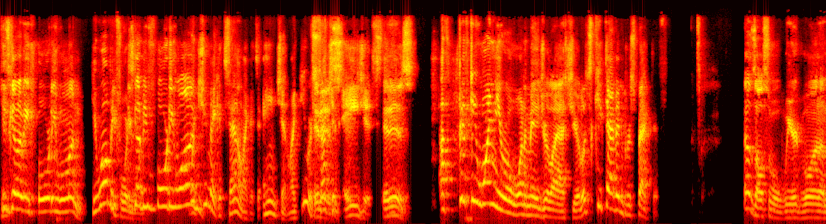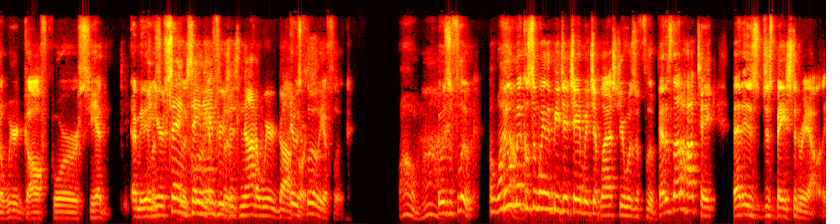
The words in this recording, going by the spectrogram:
He's going to be 41. he will be 41. He's going to be 41. But you make it sound like it's ancient. Like you were It such is. an ageist. It is. A 51 year old won a major last year. Let's keep that in perspective. That was also a weird one on a weird golf course. He had, I mean, it and was, you're saying St. Andrews is not a weird golf It was course. clearly a fluke. Oh my! It was a fluke. oh, wow. Phil Mickelson winning the PGA Championship last year was a fluke. That is not a hot take. That is just based in reality.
